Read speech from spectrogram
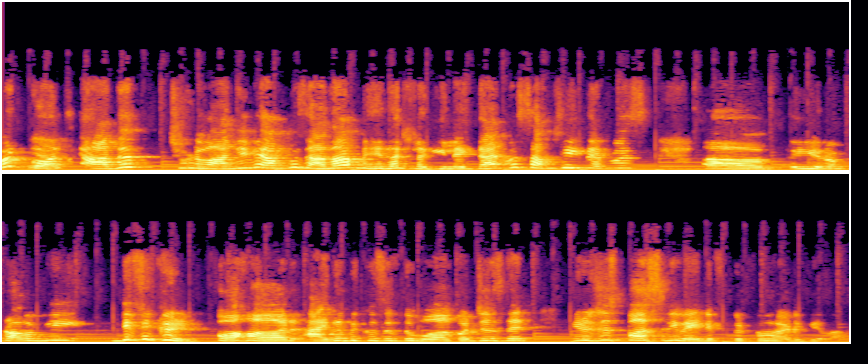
But कौन सी आदत छुड़वाने में आपको ज्यादा मेहनत लगी like that was something that was you know probably difficult for her either because of the work or just that it was just personally very difficult for her to give up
